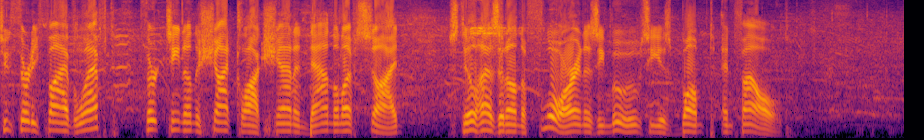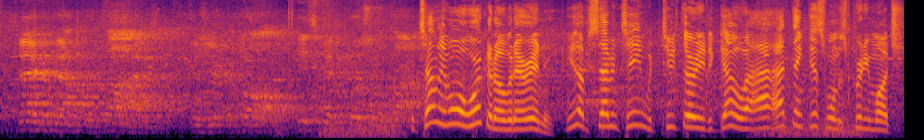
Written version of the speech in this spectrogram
2.35 left, 13 on the shot clock. Shannon down the left side, still has it on the floor, and as he moves, he is bumped and fouled. Tell me more working over there, isn't he? He's up 17 with 2.30 to go. I, I think this one is pretty much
